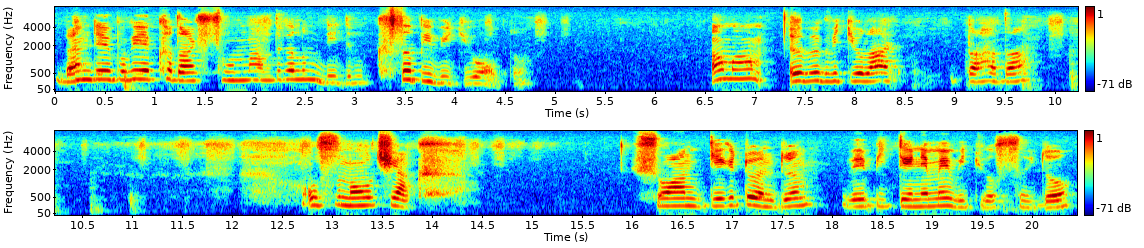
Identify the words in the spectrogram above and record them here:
Ben de buraya kadar sonlandıralım dedim. Kısa bir video oldu. Ama öbür videolar daha da uzun olacak. Şu an geri döndüm ve bir deneme videosuydu.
